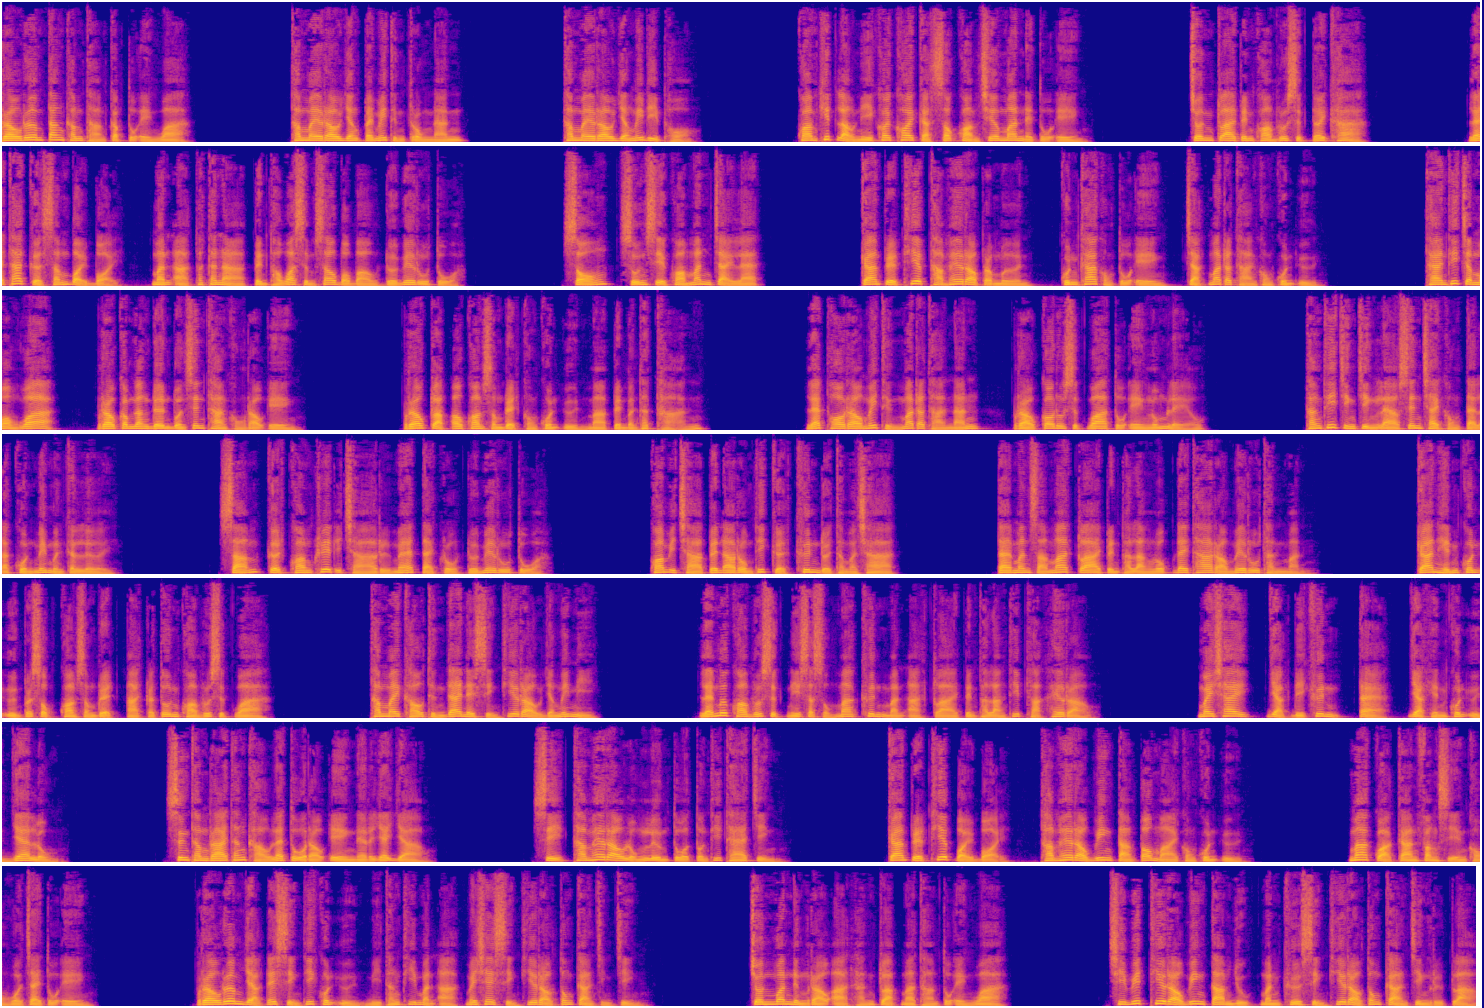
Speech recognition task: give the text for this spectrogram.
เราเริ่มตั้งคำถามกับตัวเองว่าทำไมเรายังไปไม่ถึงตรงนั้นทำไมเรายังไม่ดีพอ ความคิดเหล่านี้ค่อยๆ กัดเซาะความเชื่อมั่นในตัวเอง จนกลายเป็นความรู้สึกด้อยค่า และถ้าเกิดซ้ำบ่อยๆ มันอาจพัฒนาเป็นภาวะซึมเศร้าเบาๆ โดยไม่รู้ตัว 2. สูญเสียความมั่นใจและ การเปรียบเทียบทำให้เราประเมิน คุณค่าของตัวเองจากมาตรฐานของคนอื่น แทนที่จะมองว่า เรากำลังเดินบนเส้นทางของเราเอง เรากลับเอาความสำเร็จของคนอื่นมาเป็นบรรทัดฐาน และพอเราไม่ถึงมาตรฐานนั้น เราก็รู้สึกว่าตัวเองล้มเหลว ทั้งที่จริง ๆ แล้วเส้นชัยของแต่ละคนไม่เหมือนกันเลย 3. เกิดความเครียดอิจฉาหรือแม้แต่โกรธโดยไม่รู้ตัว ความอิจฉาเป็นอารมณ์ที่เกิดขึ้นโดยธรรมชาติ แต่มันสามารถกลายเป็นพลังลบได้ถ้าเราไม่รู้ทันมัน การเห็นคนอื่นประสบความสำเร็จอาจกระตุ้นความรู้สึกว่าทำไมเขาถึงได้ในสิ่งที่เรายังไม่มี และเมื่อความรู้สึกนี้สะสมมากขึ้นมันอาจกลายเป็นพลังที่ผลักให้เรา ไม่ใช่ อยากดีขึ้น แต่อยากเห็นคนอื่นแย่ลง ซึ่งทำร้ายทั้งเขาและตัวเราเองในระยะยาว 4. ทำให้เราหลงลืมตัวตนที่แท้จริง การเปรียบเทียบบ่อยๆทำให้เราวิ่งตามเป้าหมายของคนอื่น มากกว่าการฟังเสียงของหัวใจตัวเอง เราเริ่มอยากได้สิ่งที่คนอื่นมีทั้งที่มันอาจไม่ใช่สิ่งที่เราต้องการจริง ๆ จนวันหนึ่งเราอาจหันกลับมาถามตัวเองว่า ชีวิตที่เราวิ่งตามอยู่มันคือสิ่งที่เราต้องการจริงหรือเปล่า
